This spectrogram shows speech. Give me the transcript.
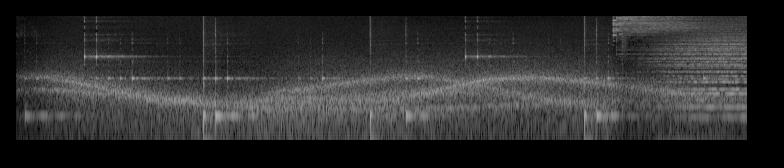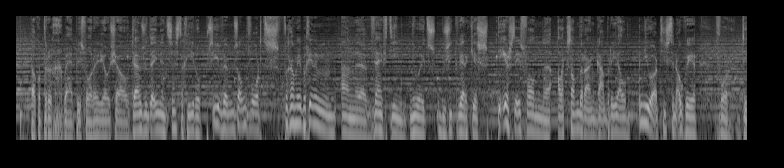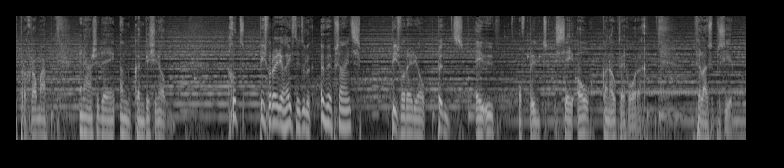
Welkom terug bij Peaceful Radio Show 1061 hier op CFM Zandvoort. We gaan weer beginnen aan uh, 15 New Age muziekwerkjes. De eerste is van uh, Alexandra en Gabriel, een nieuwe artiesten ook weer voor dit programma. En haar cd Unconditional. Goed, Peaceful Radio heeft natuurlijk een website. peacefulradio.eu of .co kan ook tegenwoordig. Veel luisterplezier.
